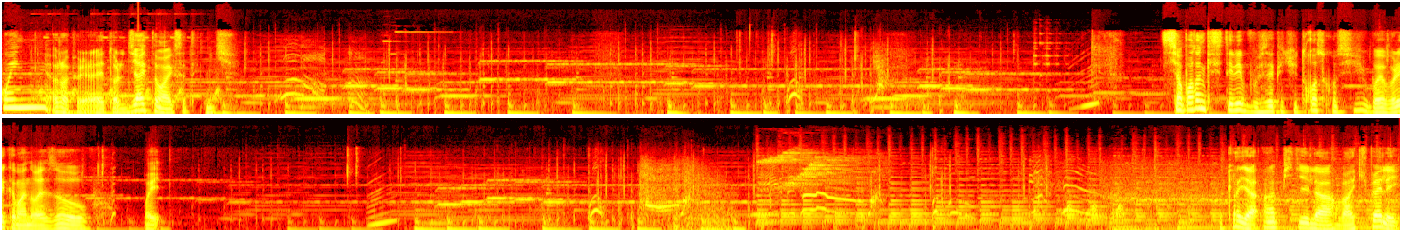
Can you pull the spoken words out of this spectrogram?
Wing oh, J'aurais pu aller à l'étoile directement avec cette technique. Si en portant une cassette télé vous habituez trop à ce qu'on vous pouvez voler comme un oiseau. Donc là, il y a un pilier là. On va récupérer les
